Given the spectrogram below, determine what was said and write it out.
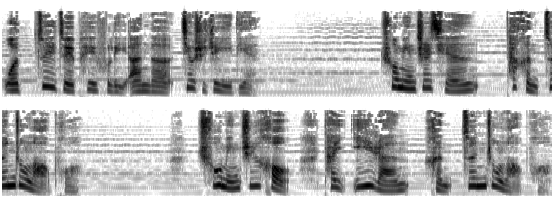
我最最佩服李安的就是这一点。出名之前，他很尊重老婆；出名之后，他依然很尊重老婆。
